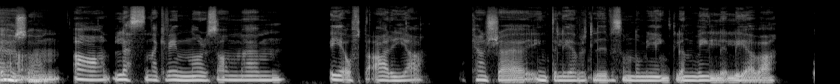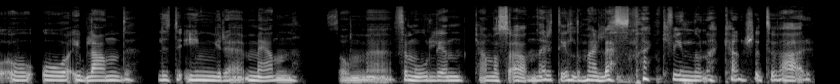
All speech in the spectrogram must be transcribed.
är det så? Ehm, Ja, ledsna kvinnor som ehm, är ofta arga och kanske inte lever ett liv som de egentligen vill leva. Och, och ibland lite yngre män som eh, förmodligen kan vara söner till de här ledsna kvinnorna, kanske tyvärr.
